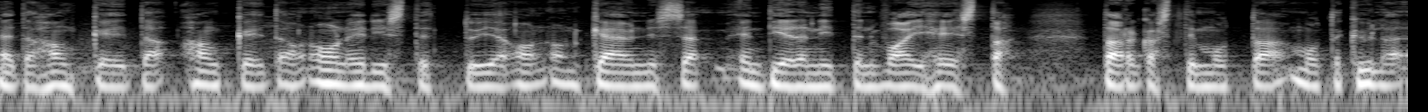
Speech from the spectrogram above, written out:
näitä hankkeita, hankkeita on, on edistetty ja on, on käynnissä. En tiedä niiden vaiheista tarkasti, mutta, mutta kyllä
